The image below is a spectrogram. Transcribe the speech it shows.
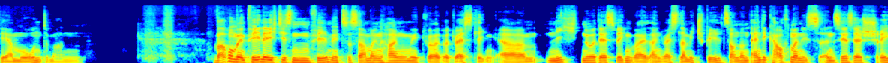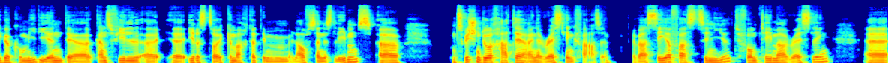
Der Mondmann. Warum empfehle ich diesen Film im Zusammenhang mit World Wide Wrestling? Ähm, nicht nur deswegen, weil ein Wrestler mitspielt, sondern Andy Kaufman ist ein sehr, sehr schräger Comedian, der ganz viel äh, äh ihres Zeug gemacht hat im Lauf seines Lebens. Äh, und zwischendurch hatte er eine Wrestling-Phase. Er war sehr fasziniert vom Thema Wrestling, äh,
